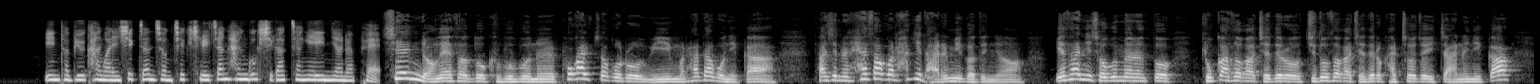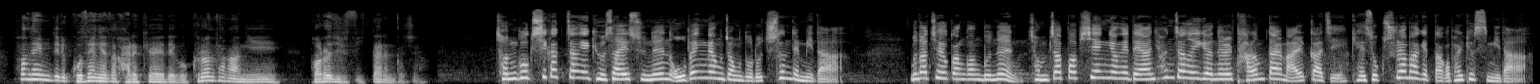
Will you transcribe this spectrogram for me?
인터뷰 강환식 전 정책실장 한국시각장애인연합회 시행령에서도 그 부분을 포괄적으로 위임을 하다 보니까 사실은 해석을 하기 나름이거든요. 예산이 적으면 또 교과서가 제대로 지도서가 제대로 갖춰져 있지 않으니까 선생님들이 고생해서 가르쳐야 되고 그런 상황이 벌어질 수 있다는 거죠. 전국 시각장애 교사의 수는 500명 정도로 추산됩니다. 문화체육관광부는 점자법 시행령에 대한 현장 의견을 다음 달 말까지 계속 수렴하겠다고 밝혔습니다.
